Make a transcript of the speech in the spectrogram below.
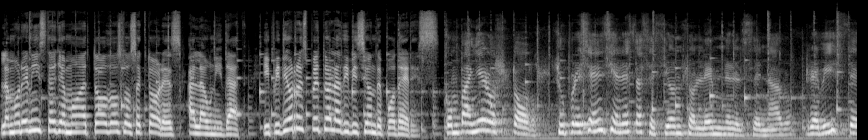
La morenista llamó a todos los sectores a la unidad y pidió respeto a la división de poderes. Compañeros todos, su presencia en esta sesión solemne del Senado reviste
